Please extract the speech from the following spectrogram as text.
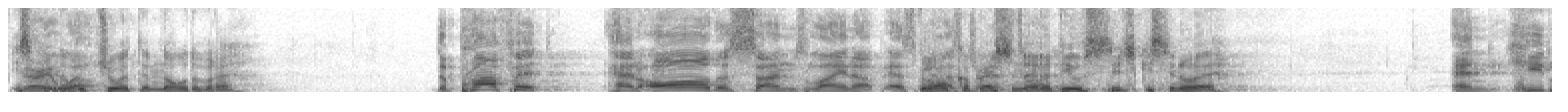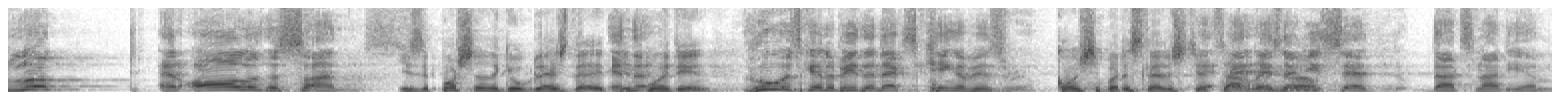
very Искам да го well. чуете много добре. The prophet had all the sons line up as Пророка pastor has беше taught us. наредил всички синове And he looked at all of the sons. и започна да ги оглежда And един the- по един. who is going to be the next king of Israel? Кой ще бъде следващия цар And, на and then Израел? he said, That's not him.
